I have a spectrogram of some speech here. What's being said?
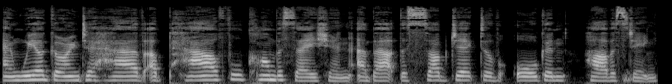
and we are going to have a powerful conversation about the subject of organ harvesting.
